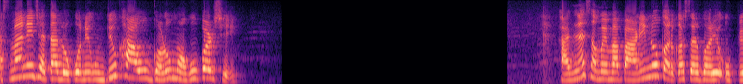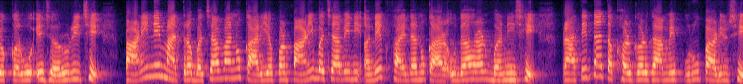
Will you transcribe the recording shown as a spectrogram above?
આસમાને જતા લોકોને ઊંધિયું ખાવું ઘણું મોંઘું પડશે. આજના સમયમાં પાણીનો કરકસર ભર્યો ઉપયોગ કરવો એ જરૂરી છે. પાણીને માત્ર બચાવવાનું કાર્ય પણ પાણી બચાવીની અનેક ફાયદાનું કારણ ઉદાહરણ બની છે. પ્રાંતિજના તખડગઢ ગામે પૂરું પાડ્યું છે.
